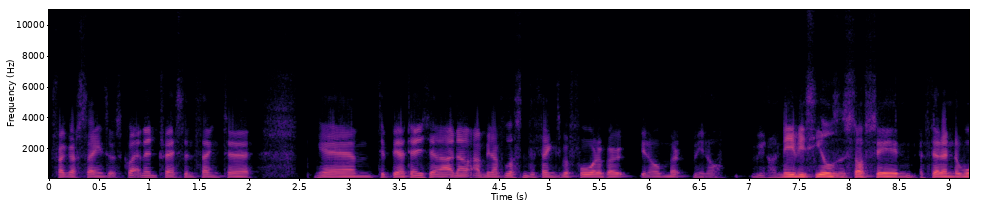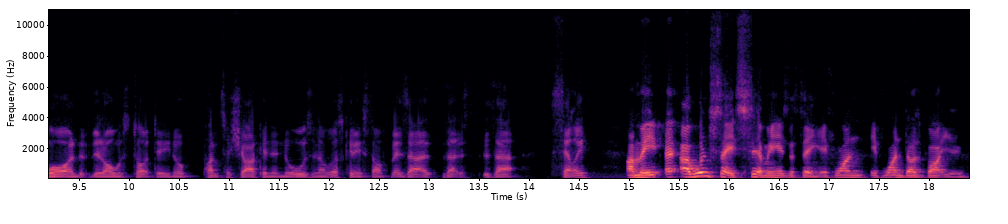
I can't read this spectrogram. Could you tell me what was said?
trigger signs. It's quite an interesting thing to um to pay attention. I know I mean I've listened to things before about you know you know you know Navy SEALs and stuff saying if they're in the water they're always taught to you know punch a shark in the nose and all this kind of stuff. But is that is that is that silly? I mean, I wouldn't say it's silly. I mean, here's the thing: if one if one does bite you,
